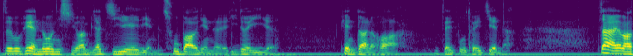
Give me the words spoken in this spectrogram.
这部片，如果你喜欢比较激烈一点的、粗暴一点的一对一的片段的话，这部推荐的。再来嘛，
